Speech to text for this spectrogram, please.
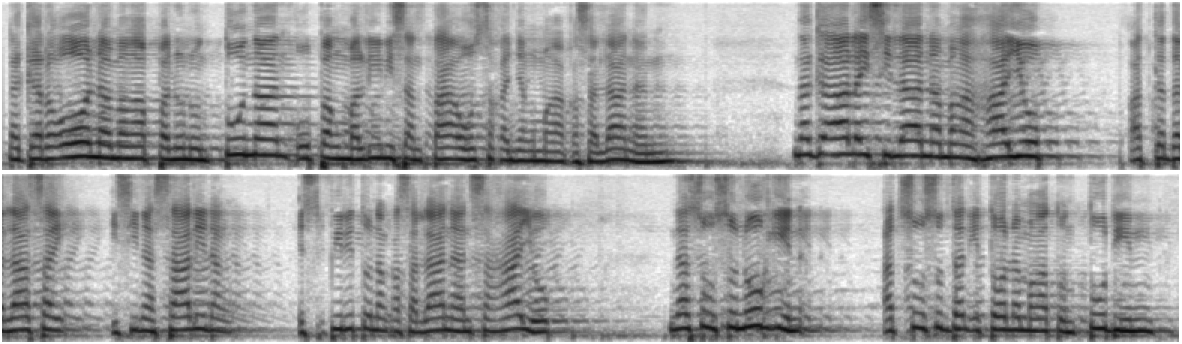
nagkaroon ng mga panununtunan upang malinis ang tao sa kanyang mga kasalanan. Nag-aalay sila ng mga hayop at kadalasay isinasali ng espiritu ng kasalanan sa hayop na susunugin at susundan ito ng mga tuntunin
